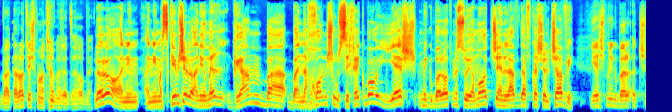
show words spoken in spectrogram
ואתה לא תשמע אותי אומר את זה הרבה. לא, לא, אני, אני מסכים שלא, אני אומר, גם בנכון שהוא שיחק בו, יש מגבלות מסוימות שהן לאו דווקא של צ'אבי. יש מגבלות, תש-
